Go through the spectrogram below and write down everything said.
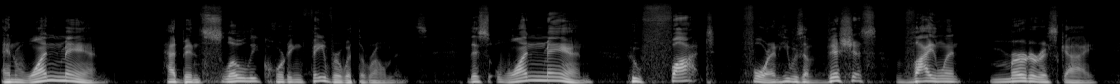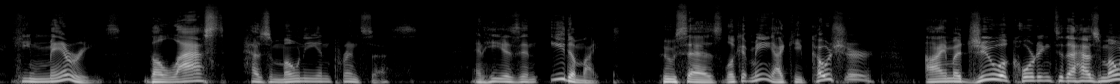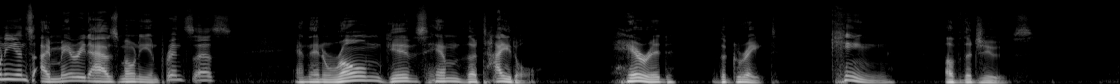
and one man had been slowly courting favor with the Romans. This one man who fought for, and he was a vicious, violent, murderous guy, he marries the last Hasmonean princess. And he is an Edomite who says, Look at me, I keep kosher. I'm a Jew according to the Hasmoneans. I married a Hasmonean princess. And then Rome gives him the title Herod the Great, King of the Jews.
